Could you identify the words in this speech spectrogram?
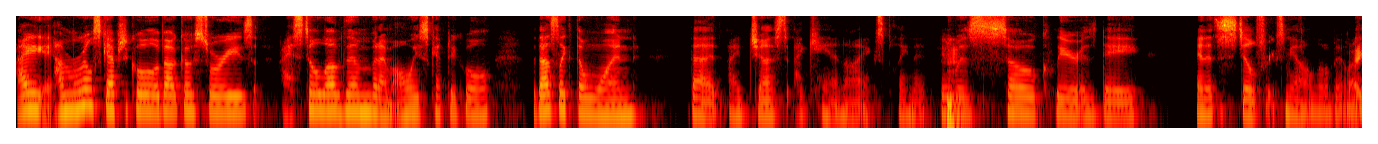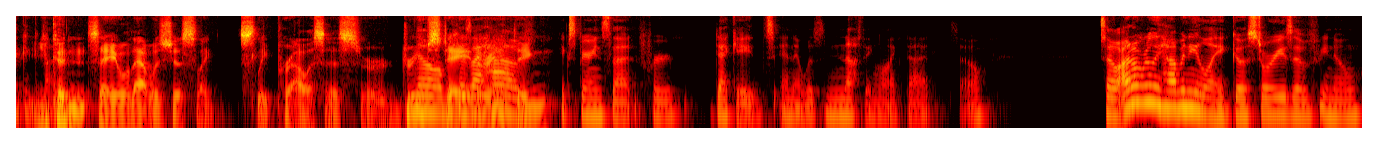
I, I'm real skeptical about ghost stories. I still love them, but I'm always skeptical. But that's like the one that I just I cannot explain it. It hmm. was so clear as day, and it still freaks me out a little bit. Like you couldn't it. say, well, that was just like sleep paralysis or dream no, state or I anything. Have experienced that for decades, and it was nothing like that. So, so I don't really have any like ghost stories of you know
